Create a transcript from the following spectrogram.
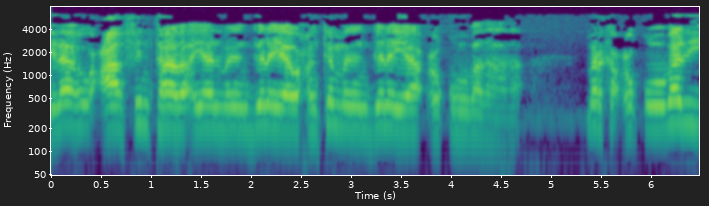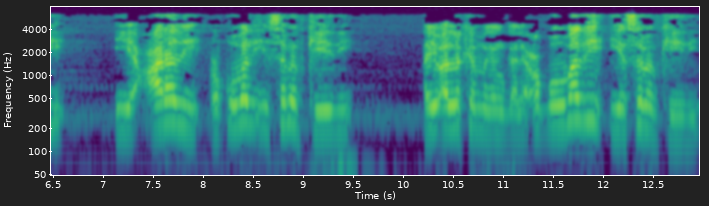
Ilaahu caafintaada ayaan magangelayaa waxaan ka magangelayaa cuquubadaada. Marka cuquubadii iyo caradii cuquubadii iyo sababkeedii ayuu alle ka magan galay cuquubadii iyo sababkeedii.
